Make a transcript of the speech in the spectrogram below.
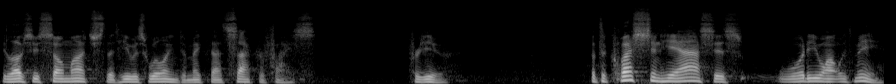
He loves you so much that he was willing to make that sacrifice for you. But the question he asks is, What do you want with me?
